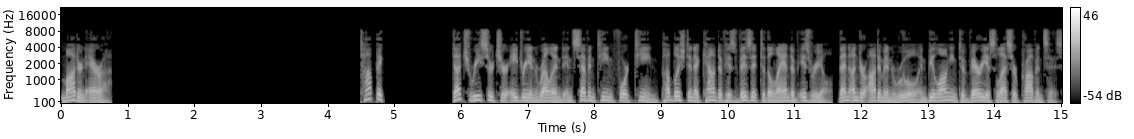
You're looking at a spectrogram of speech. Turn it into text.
Modern era Topic: Dutch researcher Adriaan Reland in 1714 published an account of his visit to the land of Israel, then under Ottoman rule and belonging to various lesser provinces.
